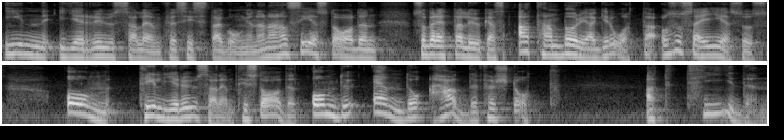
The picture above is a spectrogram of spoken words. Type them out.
in i Jerusalem för sista gången. Och när han ser staden så berättar Lukas att han börjar gråta. Och så säger Jesus, om till Jerusalem, till staden, om du ändå hade förstått att tiden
